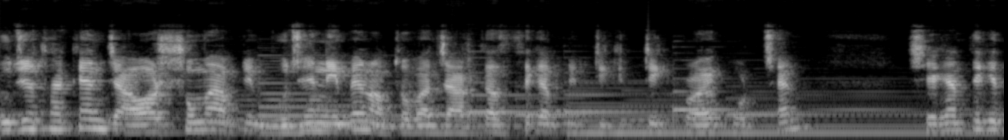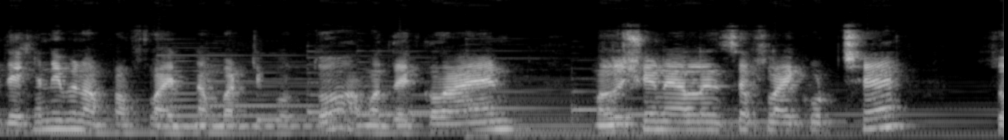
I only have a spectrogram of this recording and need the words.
বুঝে থাকেন, যাওয়ার সময় আপনি বুঝে নেবেন অথবা যার কাছ থেকে আপনি টিকিটটি ক্রয় করছেন, সেখান থেকে দেখে নেবেন আপনার ফ্লাইট নাম্বারটি কত। আমাদের ক্লায়েন্ট মালয়েশিয়ান এয়ারলাইন্সে ফ্লাই করছে তো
